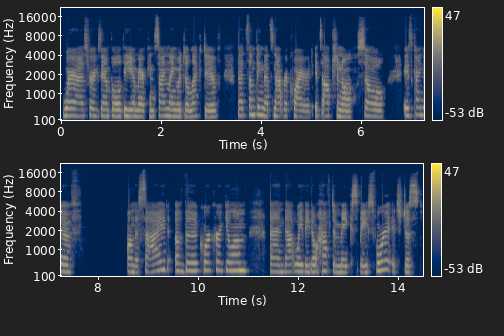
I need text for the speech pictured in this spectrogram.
Whereas, for example, the American Sign Language elective, that's something that's not required, it's optional. So it's kind of on the side of the core curriculum, and that way they don't have to make space for it. It's just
